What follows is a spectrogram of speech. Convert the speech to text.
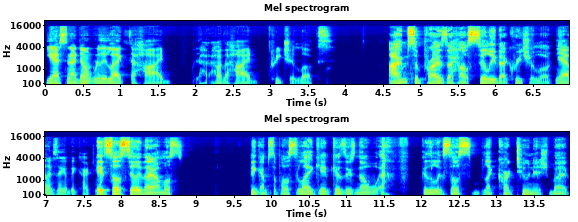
yes, and I don't really like the Hyde how the Hyde creature looks. I'm surprised at how silly that creature looked. Yeah, it looks like a big cartoon. It's so silly that I almost think I'm supposed to like it because there's no because it looks so like cartoonish, but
